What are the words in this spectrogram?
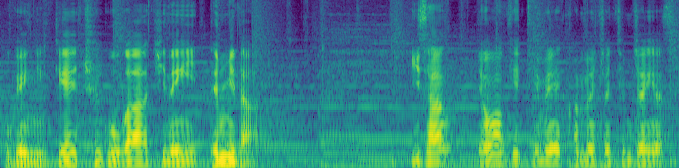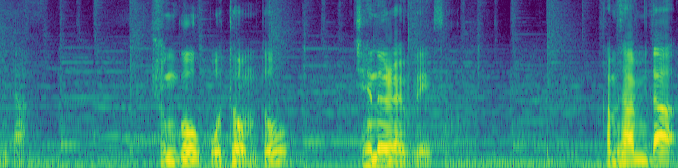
고객님께 출고가 진행이 됩니다. 이상 영화키팀의 관명천 팀장이었습니다. 중고 모터홈도 제너럴브에서 감사합니다.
